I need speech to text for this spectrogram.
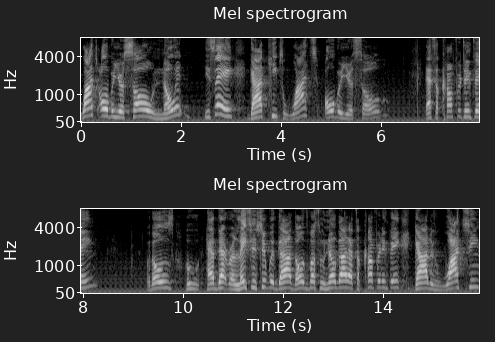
watch over your soul know it? He's saying God keeps watch over your soul. That's a comforting thing. For those who have that relationship with God, those of us who know God, that's a comforting thing. God is watching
